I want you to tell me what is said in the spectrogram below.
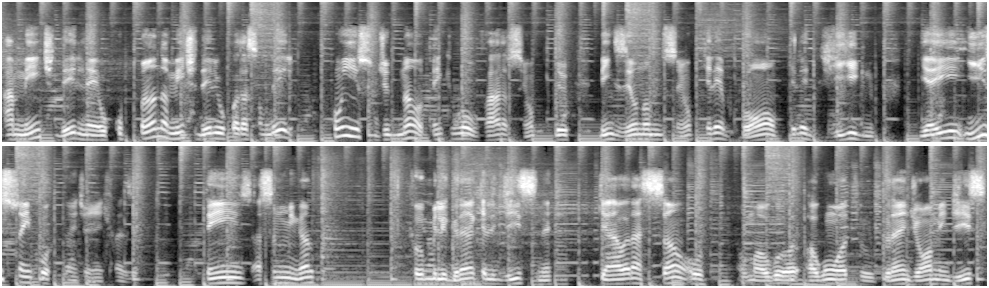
a mente dele, né, ocupando a mente dele e o coração dele com isso, de não, eu tenho que louvar o Senhor, bendizer o nome do Senhor, porque ele é bom, porque ele é digno. E aí isso é importante a gente fazer. Tem, se não me engano, foi o Billy Graham que ele disse, né, que a oração, ou uma, algum outro grande homem disse,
